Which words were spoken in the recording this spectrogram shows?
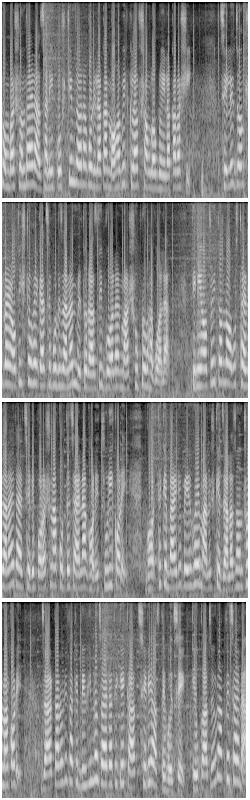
সোমবার সন্ধ্যায় রাজধানীর পশ্চিম জয়নগর এলাকার মহাবীর ক্লাব সংলগ্ন এলাকাবাসী। ছেলের যন্ত্রণায় অতিষ্ঠ হয়ে গেছে বলে জানান মৃত রাজদীপ গোয়ালার মা সুপ্রভা গোয়ালা। তিনি অচৈতন্য অবস্থায় জানায় তার ছেলে পড়াশোনা করতে চায় না, ঘরে চুরি করে। ঘর থেকে বাইরে বের হয়ে মানুষকে জ্বালা যন্ত্রণা করে। যার কারণে তাকে বিভিন্ন জায়গা থেকে কাজ ছেড়ে আসতে হয়েছে। কেউ কাজেও রাখতে চায় না।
